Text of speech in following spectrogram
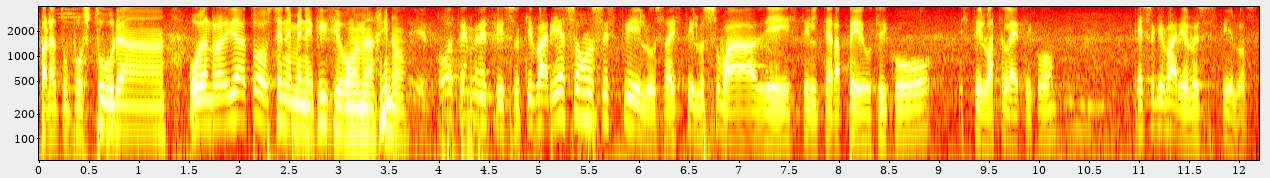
para tu postura? ¿O en realidad todos tienen beneficio, como me imagino? Sí, todos tienen beneficio. Que varía son los estilos. Hay estilo suave, estilo terapéutico, estilo atlético. Eso que varía los estilos.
